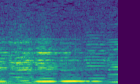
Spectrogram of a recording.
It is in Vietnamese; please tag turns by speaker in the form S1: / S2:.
S1: Müzik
